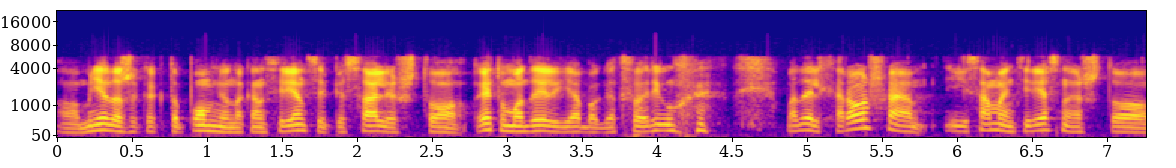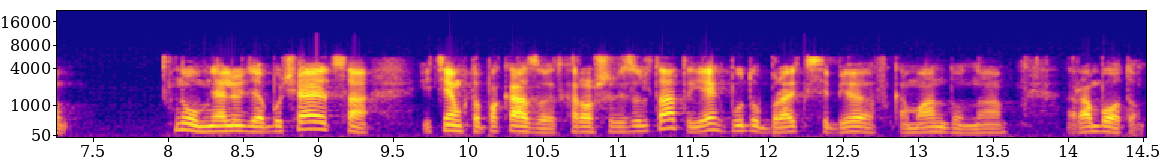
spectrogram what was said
А, мне даже как-то помню на конференции писали, что эту модель я боготворю. модель хорошая. И самое интересное, что ну, у меня люди обучаются, и тем, кто показывает хорошие результаты, я их буду брать к себе в команду на работу.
